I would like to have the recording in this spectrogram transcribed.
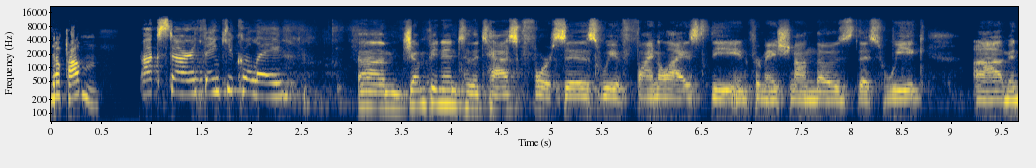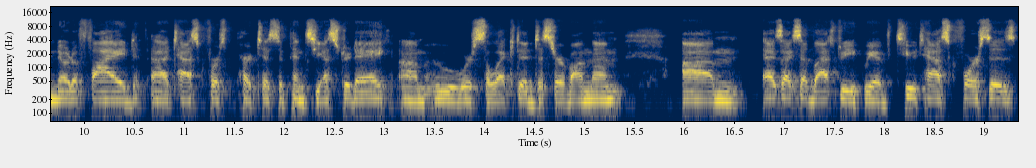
No problem. Rockstar, thank you, Colette. Um, jumping into the task forces, we've finalized the information on those this week um, and notified uh, task force participants yesterday um, who were selected to serve on them. Um, as I said last week, we have two task forces,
